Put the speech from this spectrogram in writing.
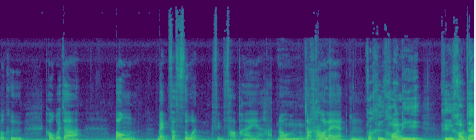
ก็คือเขาก็จะต้องแบ่งสัดส่วนสินทรัพย์ให้อะค่ะเนาะอืมจากครับข้อแรกอืมก็คือข้อนี้ คือเขาจะ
